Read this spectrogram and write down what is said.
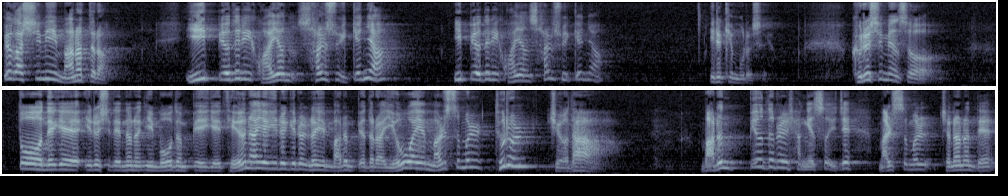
뼈가 심이 많았더라. 이 뼈들이 과연 살 수 있겠냐? 이 뼈들이 과연 살 수 있겠냐? 이렇게 물으세요. 그러시면서 또 내게 이르시되 너는 이 모든 뼈에게 대언하여 이르기를 너희 마른 뼈들아 여호와의 말씀을 들을지어다. 마른 뼈들을 향해서 이제 말씀을 전하는데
